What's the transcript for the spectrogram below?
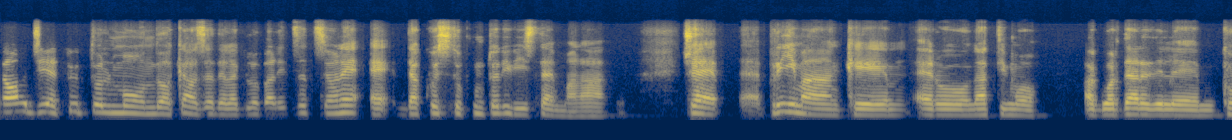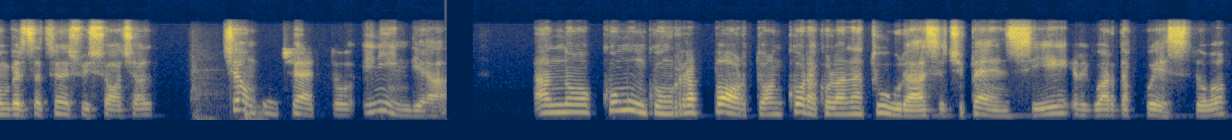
oggi è tutto il mondo a causa della globalizzazione e da questo punto di vista è malato. Cioè, eh, prima anche ero un attimo a guardare delle conversazioni sui social c'è un concetto in India hanno comunque un rapporto ancora con la natura, se ci pensi, riguardo a questo,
